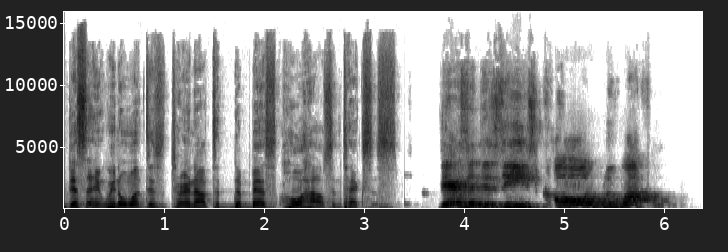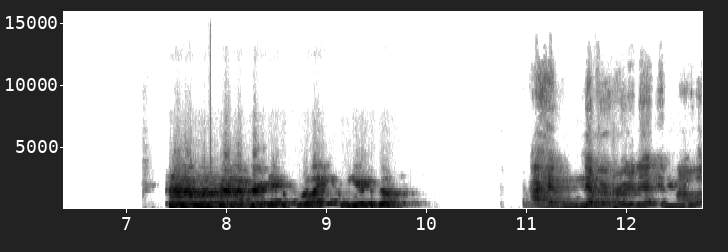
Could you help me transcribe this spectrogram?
just saying we don't want this to turn out to the best whorehouse in Texas. There's a disease called blue waffle. Kind of one time I've heard that before, like two years ago. I have never heard of that in my life.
